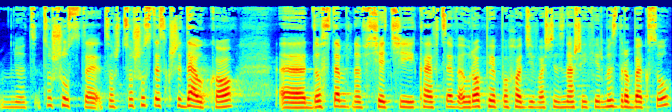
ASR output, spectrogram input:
mm, co szóste, co, co szóste skrzydełko e, dostępne w sieci KFC w Europie pochodzi właśnie z naszej firmy, z Drobexu.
